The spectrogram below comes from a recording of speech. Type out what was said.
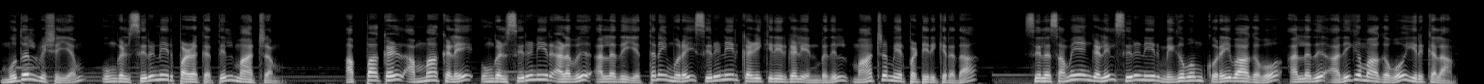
முதல் விஷயம் உங்கள் சிறுநீர் பழக்கத்தில் மாற்றம். அப்பாக்கள் அம்மாக்களே உங்கள் சிறுநீர் அளவு அல்லது எத்தனை முறை சிறுநீர் கழிக்கிறீர்கள் என்பதில் மாற்றம் ஏற்பட்டிருக்கிறதா? சில சமயங்களில் சிறுநீர் மிகவும் குறைவாகவோ அல்லது அதிகமாகவோ இருக்கலாம்.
